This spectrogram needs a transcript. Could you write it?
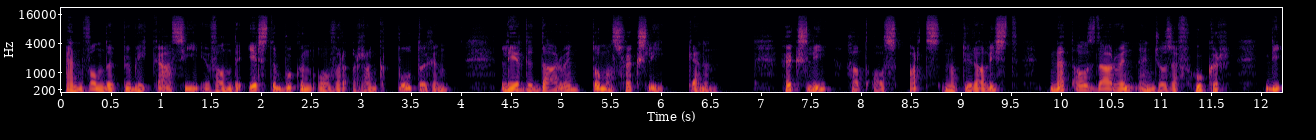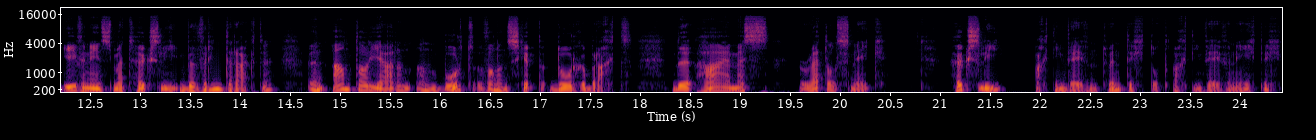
en van de publicatie van de eerste boeken over rankpotigen, leerde Darwin Thomas Huxley kennen. Huxley had als arts-naturalist, net als Darwin en Joseph Hooker, die eveneens met Huxley bevriend raakte, een aantal jaren aan boord van een schip doorgebracht, de HMS Rattlesnake. Huxley, 1825 tot 1895,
